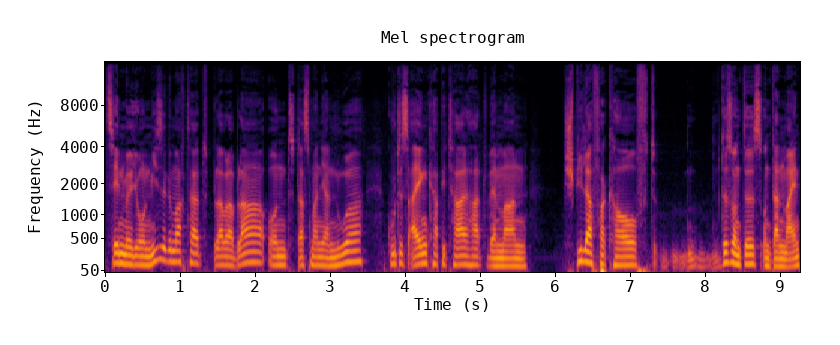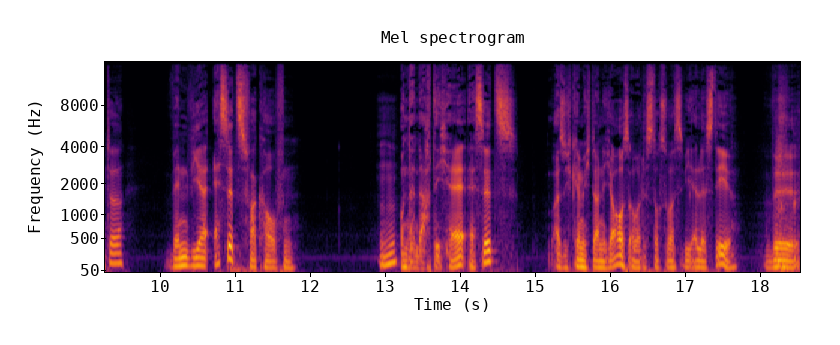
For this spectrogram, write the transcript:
10 Millionen Miese gemacht hat, bla bla bla, und dass man ja nur gutes Eigenkapital hat, wenn man Spieler verkauft, das und das, und dann meinte, wenn wir Assets verkaufen. Mhm. Und dann dachte ich, hä, Assets? Also ich kenne mich da nicht aus, aber das ist doch sowas wie LSD. Will,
